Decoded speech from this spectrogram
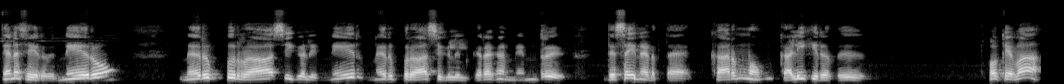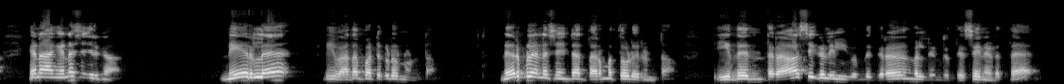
என்ன செய்யறது? நேரும் நெருப்பு ராசிகளில் நேர் நெருப்பு ராசிகளில் கிரகம் நின்று திசை நடத்த கர்மம் கழிகிறது. ஓகேவா ஏன்னா அங்க என்ன செஞ்சிருக்கான்? நேர்ல நீ வதப்பட்டுக்கிடணும்ட்டான் நெருப்புல என்ன செஞ்சிட்டான்? தர்மத்தோடு இருந்துட்டான். இது இந்த ராசிகளில் வந்து கிரகங்கள் நின்று திசை நடத்த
